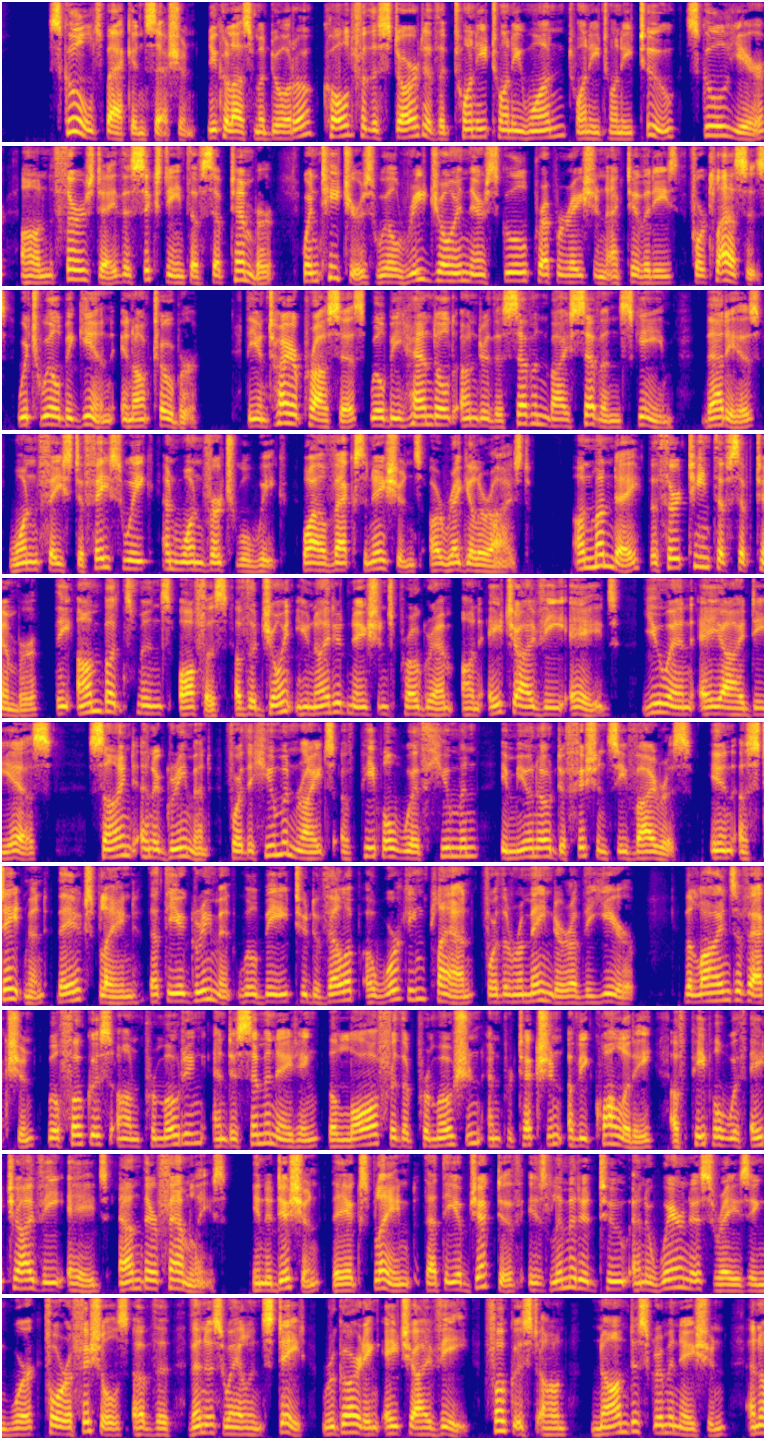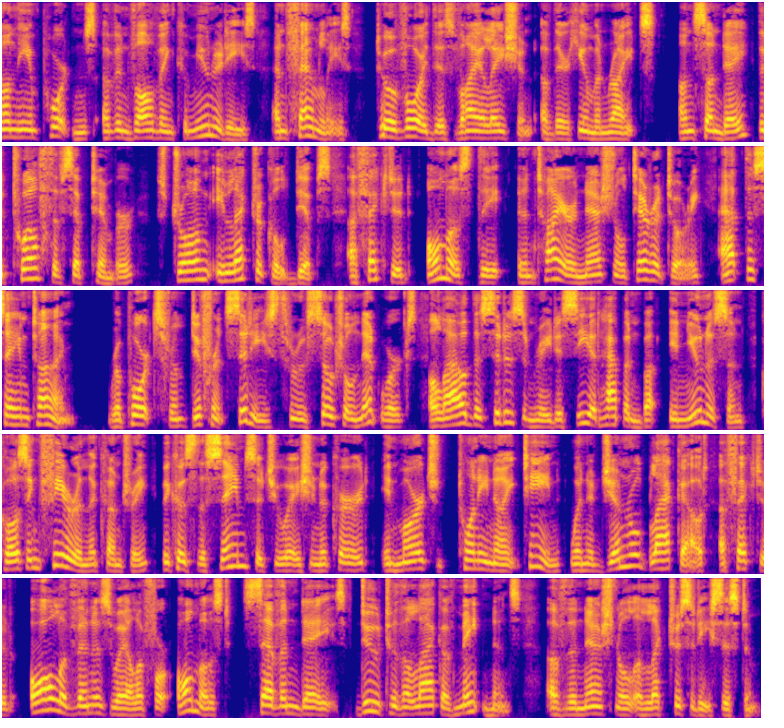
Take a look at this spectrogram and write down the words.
Schools back in session. Nicolas Maduro called for the start of the 2021 2022 school year on Thursday, the 16th of September, when teachers will rejoin their school preparation activities for classes, which will begin in October. The entire process will be handled under the 7 by 7 scheme, that is, one face to face week and one virtual week, while vaccinations are regularized. On Monday, the 13th of September, the Ombudsman's Office of the Joint United Nations Program on HIV AIDS, UNAIDS, signed an agreement for the human rights of people with human immunodeficiency virus. In a statement, they explained that the agreement will be to develop a working plan for the remainder of the year. The lines of action will focus on promoting and disseminating the law for the promotion and protection of equality of people with HIV/AIDS and their families, in addition, they explained that the objective is limited to an awareness raising work for officials of the Venezuelan state regarding HIV, focused on non discrimination and on the importance of involving communities and families to avoid this violation of their human rights. On Sunday, the 12th of September, strong electrical dips affected almost the entire national territory at the same time. Reports from different cities through social networks allowed the citizenry to see it happen but in unison, causing fear in the country because the same situation occurred in March 2019 when a general blackout affected all of Venezuela for almost seven days due to the lack of maintenance of the national electricity system.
